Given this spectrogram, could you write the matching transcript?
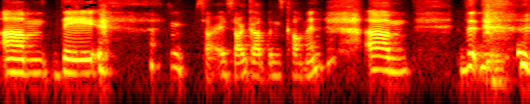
Um, they, sorry, I saw Godwin's comment. Um, that.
